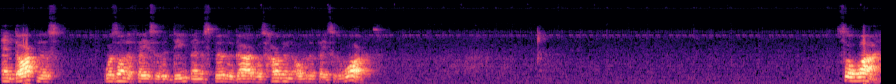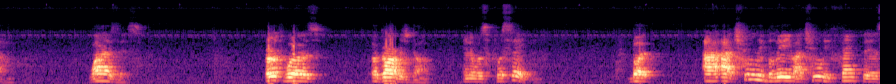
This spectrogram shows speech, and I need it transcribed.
And darkness was on the face of the deep, and the Spirit of God was hovering over the face of the waters. So why? Why is this? Earth was a garbage dump, and it was forsaken. But I, I truly believe, I truly think this,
